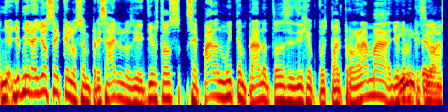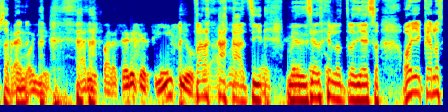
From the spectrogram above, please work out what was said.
yo, mira, yo sé que los empresarios, los directivos, todos se paran muy temprano, entonces dije, pues para el programa yo creo que sí vamos a tener... Oye, Mario, para hacer ejercicio. para, sí, me decías el otro día eso. Oye, Carlos,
